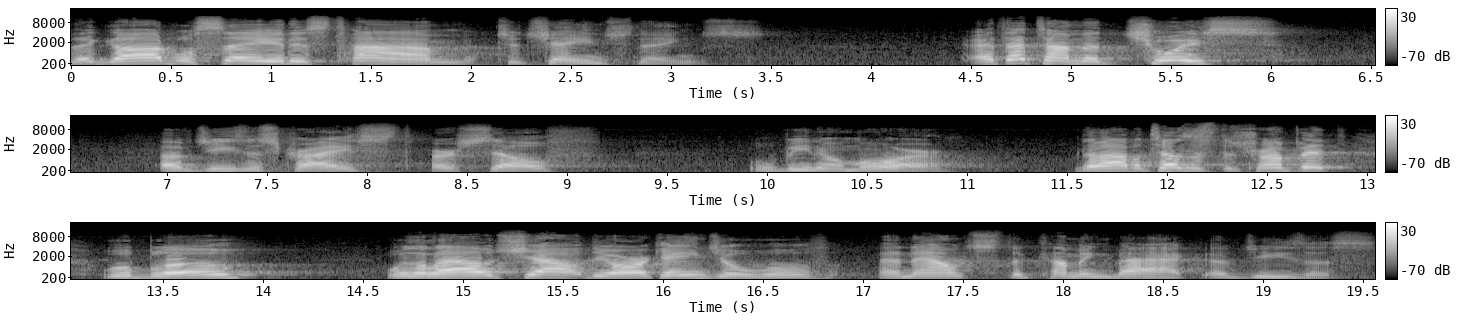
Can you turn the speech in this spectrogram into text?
that God will say it is time to change things. At that time, the choice of Jesus Christ herself will be no more. The Bible tells us the trumpet will blow. With a loud shout, the archangel will announce the coming back of Jesus,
